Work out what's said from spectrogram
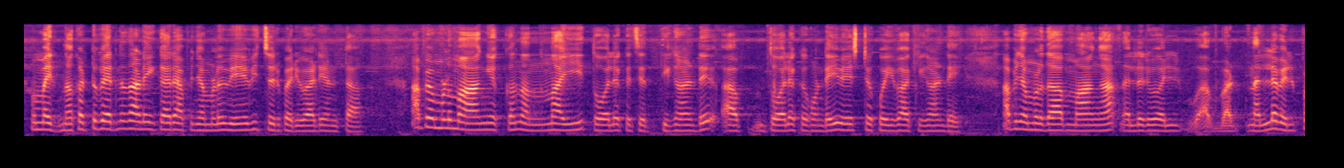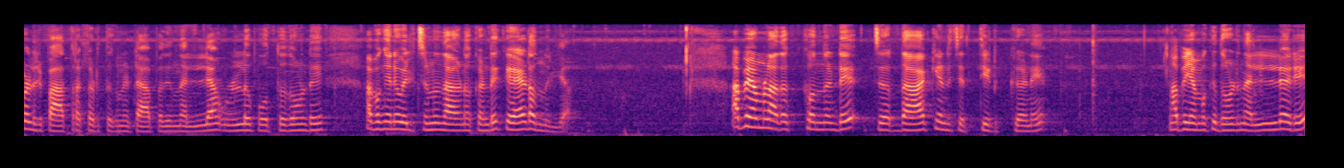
അപ്പം മരുന്നൊക്കെ ഇട്ട് വരുന്നതാണ് ഈ കാര്യം. അപ്പോൾ നമ്മൾ വേവിച്ചൊരു പരിപാടിയാണ് കേട്ടോ അപ്പോൾ നമ്മൾ മാങ്ങയൊക്കെ നന്നായി തോലൊക്കെ ചെത്തിക്കാണ്ട് ആ തോലൊക്കെ കൊണ്ടുപോയി വേസ്റ്റൊക്കെ ഒഴിവാക്കിക്കാണ്ടേ അപ്പോൾ നമ്മളിതാ മാങ്ങ നല്ലൊരു നല്ല വലുപ്പമുള്ളൊരു പാത്രമൊക്കെ എടുത്തുക്കണം കേട്ടോ അപ്പോൾ ഇത് നല്ല ഉള്ളു പൊത്തതുകൊണ്ട് അപ്പോൾ ഇങ്ങനെ വലിച്ചണും താകണമൊക്കെ ഉണ്ട്. കേടൊന്നുമില്ല. അപ്പോൾ നമ്മൾ അതൊക്കെ ഒന്നുണ്ട് ചെറുതാക്കിയാണ് ചെത്തിയെടുക്കുകയാണ്. അപ്പോൾ നമുക്ക് ഇതുകൊണ്ട് നല്ലൊരു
